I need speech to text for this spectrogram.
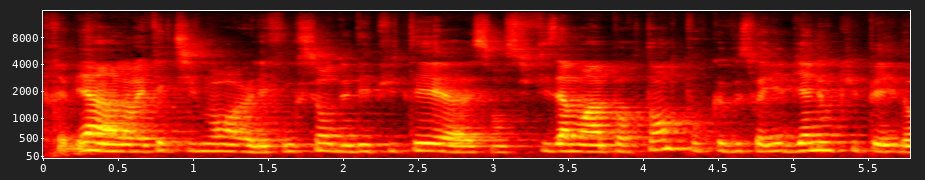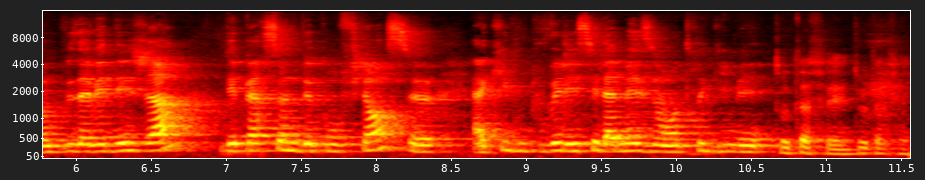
Très bien. Alors effectivement, euh, les fonctions de député euh, sont suffisamment importantes pour que vous soyez bien occupé. Donc vous avez déjà des personnes de confiance à qui vous pouvez laisser la maison, entre guillemets. Tout à fait, tout à fait.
